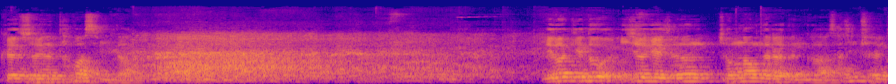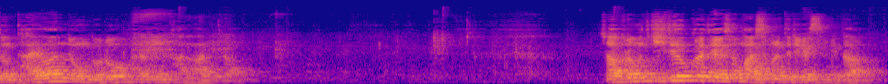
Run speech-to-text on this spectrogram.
그래서 저희는 타봤습니다. 이 밖에도 이 지역에서는 전망대라든가 사진 촬영 등 다양한 용도로 활용이 가능합니다. 자, 그러면 기대 효과에 대해서 말씀을 드리겠습니다.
